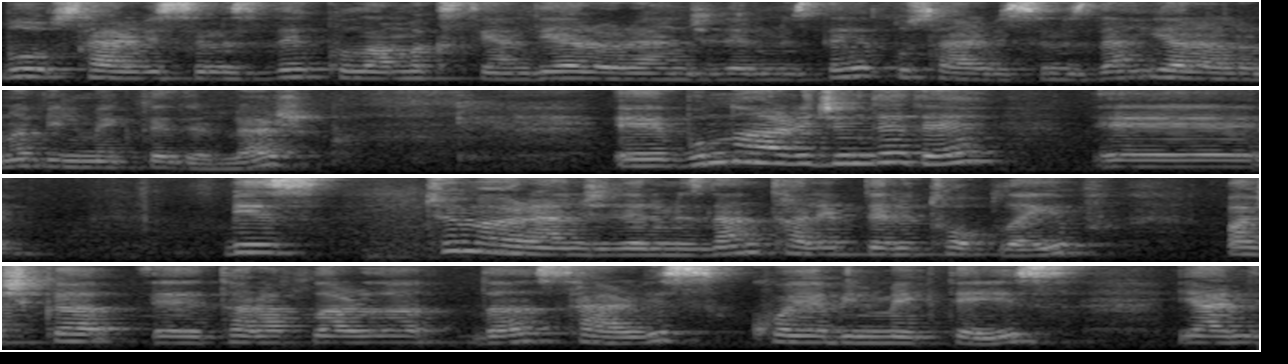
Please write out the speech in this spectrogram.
bu servisimizde kullanmak isteyen diğer öğrencilerimiz de bu servisimizden yararlanabilmektedirler. Ee, bunun haricinde de e, biz tüm öğrencilerimizden talepleri toplayıp başka e, taraflarda da servis koyabilmekteyiz. Yani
